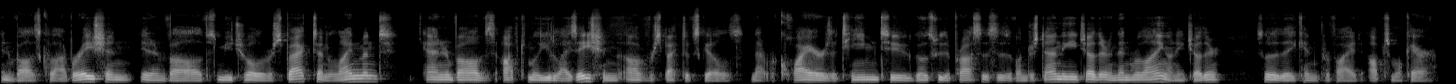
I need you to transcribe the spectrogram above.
involves collaboration, it involves mutual respect and alignment, and involves optimal utilization of respective skills. And that requires a team to go through the processes of understanding each other and then relying on each other so that they can provide optimal care.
